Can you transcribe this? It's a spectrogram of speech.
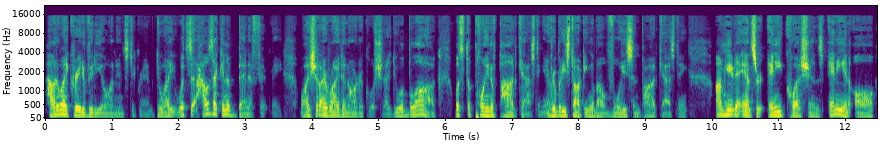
How do I create a video on Instagram? Do I what's how's that going to benefit me? Why should I write an article? Should I do a blog? What's the point of podcasting? Everybody's talking about voice and podcasting. I'm here to answer any questions, any and all.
